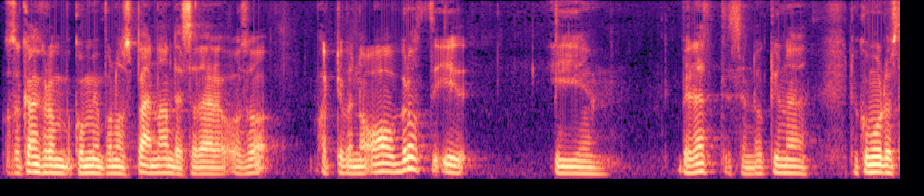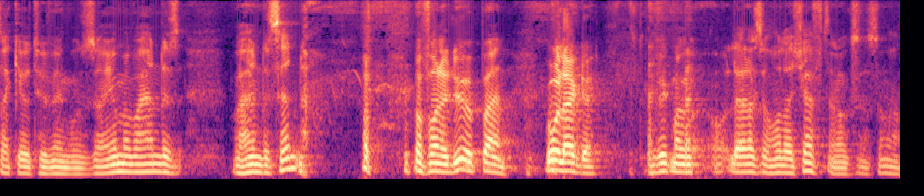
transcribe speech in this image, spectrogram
Och så kanske de kom in på något spännande sådär och så vart det väl något avbrott i, i berättelsen. Då kunde... Då kom jag då stack jag ut huvudet en gång och sa ja men vad hände, vad hände sen då? vad fan är du uppe än? Gå och lägg dig. Då fick man lära sig att hålla käften också. Så man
